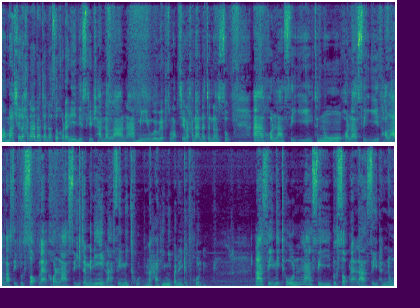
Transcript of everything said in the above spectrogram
สามารถเช็คลัคนาดาวจันทร์สุขเขาได้ที่ description ด้านล่างนะ มีเว็บสำหรับเช็คลัคนาดาวจันทร์สุขอ่าคนราศีธนู คนราศีทอรัสราศีพฤษภและคนราศีเจมินีราศีมิถุนนะคะ ที่มีประเด็นกับคุณราศีมิถุน ราศีพฤษภและราศีธนู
